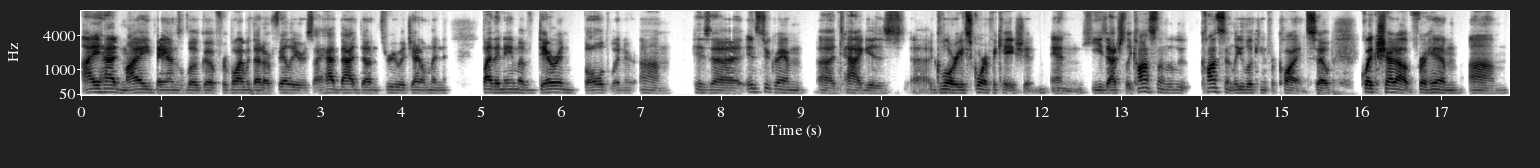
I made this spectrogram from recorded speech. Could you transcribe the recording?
I had my band's logo for Blind Without Our Failures. I had that done through a gentleman by the name of Darren Baldwin. Um, his uh, Instagram uh, tag is uh, Glorious Scorification, and he's actually constantly constantly looking for clients. So, quick shout out for him. Um,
